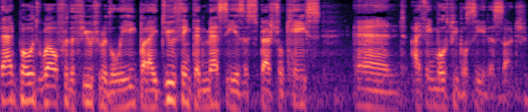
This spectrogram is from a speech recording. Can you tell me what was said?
that bodes well for the future of the league. But I do think that Messi is a special case, and I think most people see it as such.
